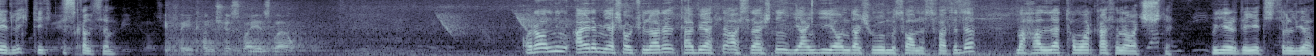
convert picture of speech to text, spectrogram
yerlikdek his qilsin. Orolning ayrim yashovchilari tabiatni asrashning yangi yondashuvi misoli sifatida mahalla tomorqasini ochishdi. Bu yerda yetishtirilgan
